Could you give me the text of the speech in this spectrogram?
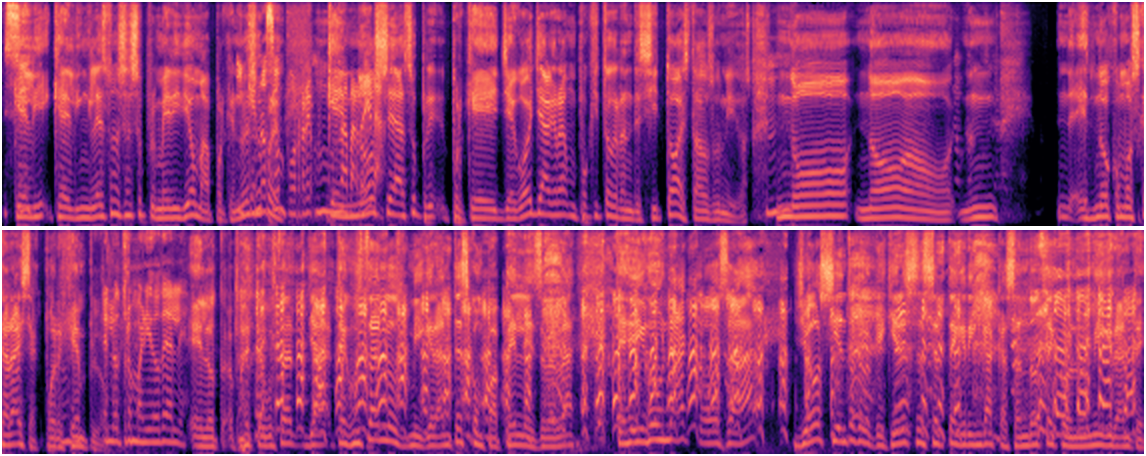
Sí. que, el, que el inglés no sea su primer idioma, porque no Y es que su no sea un que no barrera. sea su porque llegó ya un poquito grandecito a Estados Unidos. No, no, no como Oscar Isaac, por ejemplo. El otro marido de Ale. El otro, pues, te gustan, ya, te gustan los migrantes con papeles, ¿verdad? Te digo una cosa, yo siento que lo que quieres es hacerte gringa casándote con un migrante.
